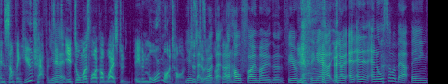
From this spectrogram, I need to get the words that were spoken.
and something huge happens. Yeah. It's, it's, almost like I've wasted even more of my time. Yes, just that's doing right. Like that, that, that. whole FOMO, the fear of yeah. missing out, you know, and, and, and also about being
